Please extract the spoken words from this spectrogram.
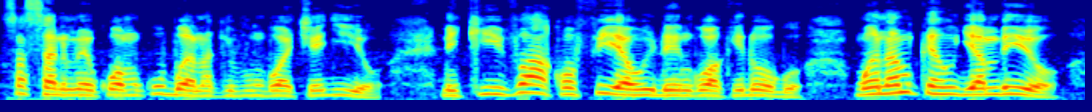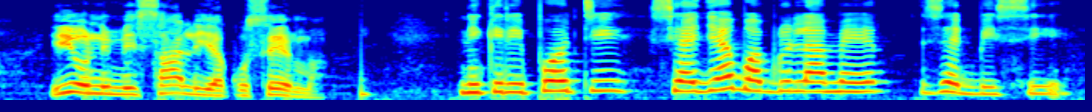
Sasa nimekuwa mkubwa na kivumbua chejio, nikivaa kofia huidengua kidogo, mwanamke hujambio. Hiyo ni misali ya kusema Nikiripoti si ajabu Abdullah Mer, ZBC.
